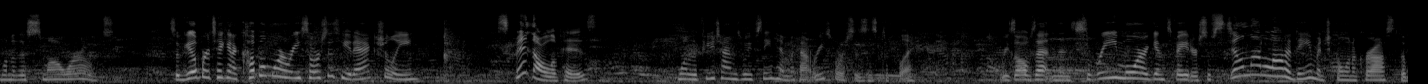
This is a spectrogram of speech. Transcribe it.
One of the small worlds. So Gilbert taking a couple more resources. He had actually spent all of his. One of the few times we've seen him without resources is to play. Resolves that, and then three more against Vader. So still not a lot of damage going across the,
